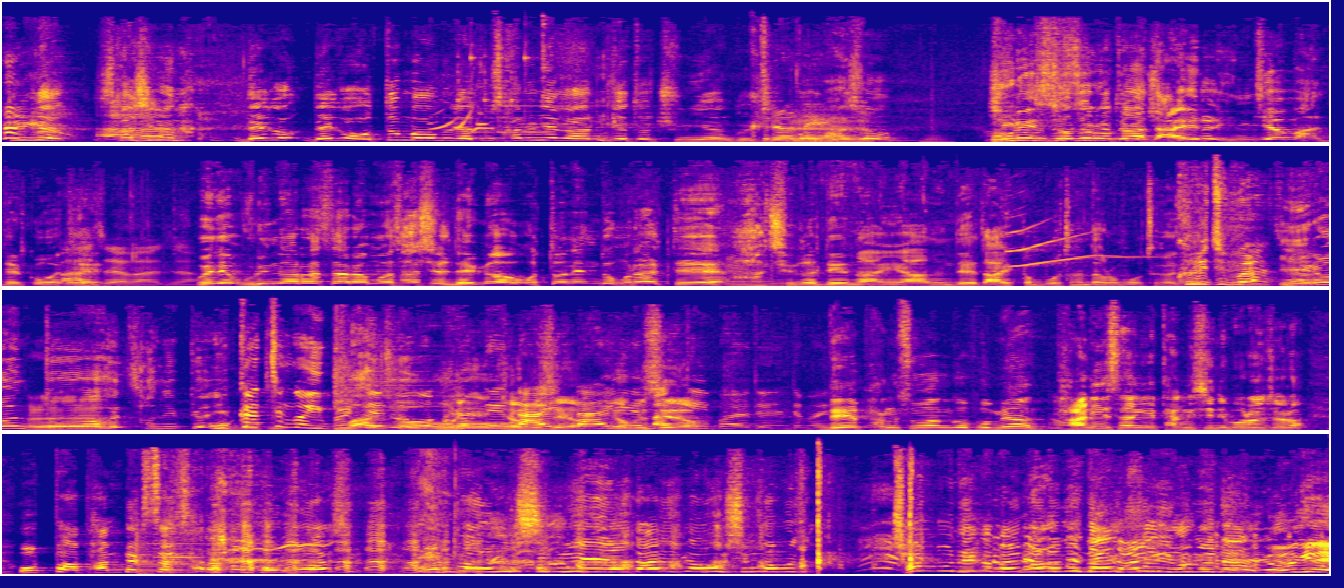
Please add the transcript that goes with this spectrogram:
그러니까 사실은 내가 내가 어떤 마음을 가지고 사느냐가 하는 게 더 중요한 거지. 그러네요. 그래서 우리 저는 스스로가 나이를 인지하면 안 될 것 같아. 맞아, 맞아. 왜냐면 우리나라 사람은 사실 내가 어떤 행동을 할 때, 아, 제가 내 나이 아는데 나이가 못한다 그러면 어떡하지? 그러지. 이런 또 그래. 선입견이 옷 같은 거 입을 맞아. 때도 우리 내 나이, 여보세요, 나이에 여보세요. 맞게 입어야 되는데 말이야. 내 방송한 거 보면 반 이상이 당신이 뭐라는 줄 알아? 오빠 반백살 사람을 보고하시 오빠 50이에요. 나이가 50 넘은 전부 내가 만나면 내 나이 여기다 여기에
